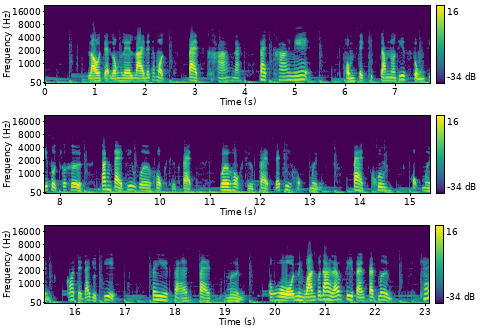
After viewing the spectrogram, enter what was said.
160 เราจะลงเลนไลน์ได้ทั้งหมด 8 ครั้งนะ 8 ครั้งนี้ ผมจะคิดจำนวนที่สูงที่สุดก็คือ ตั้งแต่ที่เวอร์6ถึง8เวอร์6ถึง8ได้ที่ 60,000 8คูณ60,000 ก็จะได้อยู่ที่ 480,000 โอ้โห 1 วันก็ได้แล้ว 480,000 แค่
